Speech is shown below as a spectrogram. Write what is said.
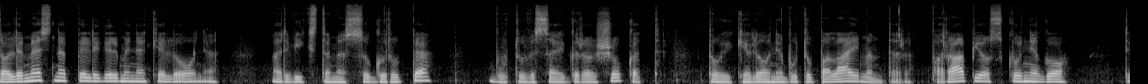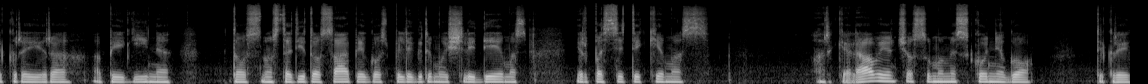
tolimesnę piligriminę kelionę, ar vykstame su grupe, būtų visai gražu, kad toji kelionė būtų palaiminta. Ar parapijos kunigo tikrai yra apieiginė, tos nustatytos apėgos piligrimų išlydėjimas ir pasitikimas. Ar keliaujančio su mumis kunigo, tikrai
